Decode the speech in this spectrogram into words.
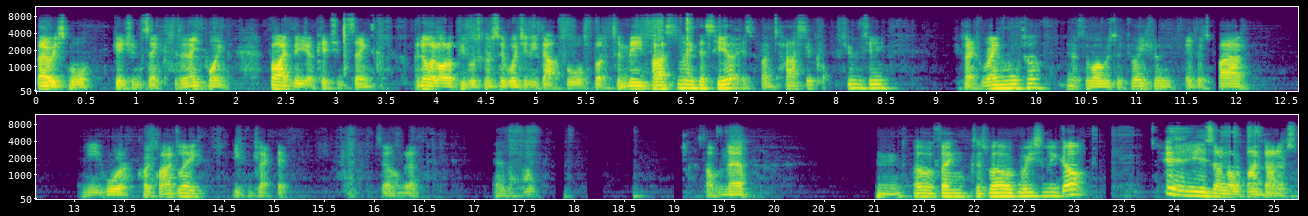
very small kitchen sink. It's an 8.5 litre kitchen sink. I know a lot of people are going to say, what do you need that for? But to me personally, this here is a fantastic opportunity to collect rainwater in a survival situation. If it's bad, you need water quite badly, you can collect it. So I'm going to uh, from there. And other things as well I've recently got is a lot of bandanas.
